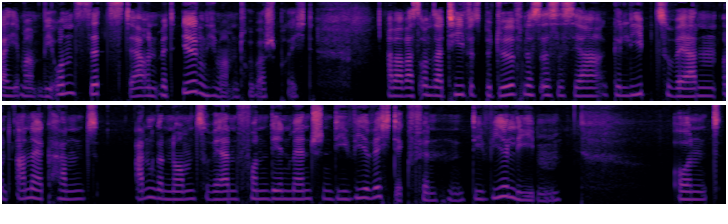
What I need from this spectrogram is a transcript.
bei jemandem wie uns sitzt, ja, und mit irgendjemandem drüber spricht. Aber was unser tiefes Bedürfnis ist, ist ja geliebt zu werden und anerkannt, angenommen zu werden von den Menschen, die wir wichtig finden, die wir lieben. Und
